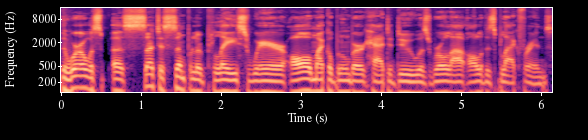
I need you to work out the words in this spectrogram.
the world was a, such a simpler place where all Michael Bloomberg had to do was roll out all of his black friends.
